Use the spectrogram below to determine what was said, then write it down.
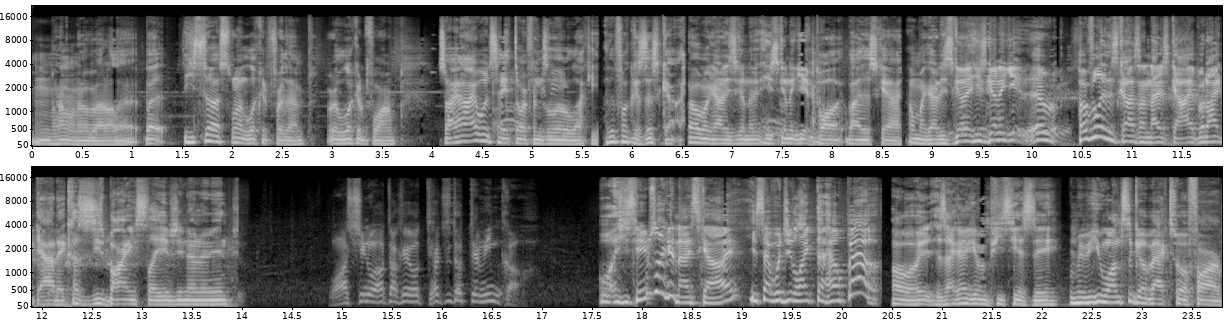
mm, I don't know about all that, but he still has someone looking for them or looking for him. So I, I would say Thorfinn's a little lucky. Who the fuck is this guy? Oh my god, he's gonna he's gonna get bought by this guy. Oh my god, he's gonna he's gonna get. Uh, hopefully this guy's a nice guy, but I doubt it because he's buying slaves. You know what I mean? Well, he seems like a nice guy. He said, "Would you like to help out?" Oh, is that gonna give him PTSD? Or maybe he wants to go back to a farm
